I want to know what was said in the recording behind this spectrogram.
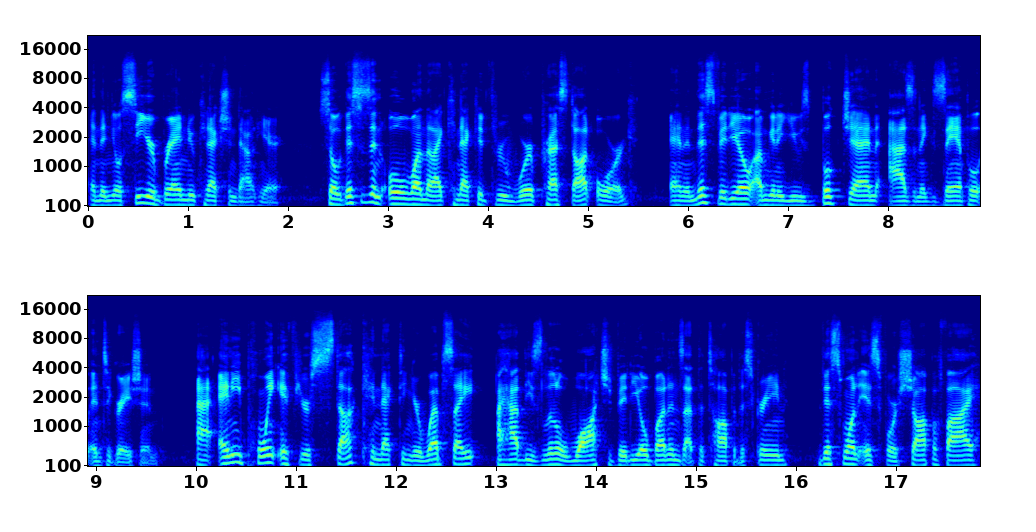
And then you'll see your brand new connection down here. So this is an old one that I connected through WordPress.org. And in this video, I'm going to use BookGen as an example integration. At any point, if you're stuck connecting your website, I have these little watch video buttons at the top of the screen. This one is for Shopify.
